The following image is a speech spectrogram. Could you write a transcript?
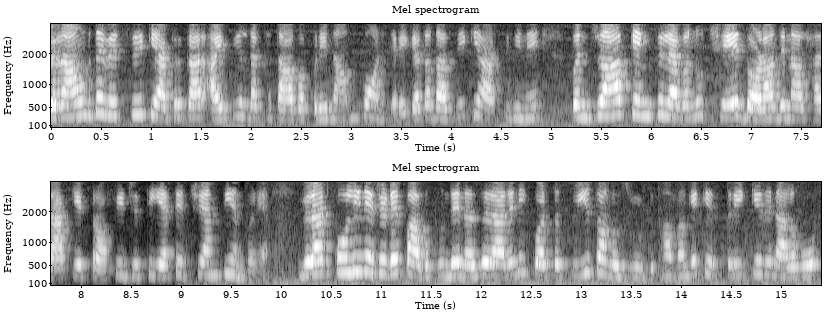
ਗਰਾਊਂਡ ਦੇ ਵਿੱਚ ਸੀ ਕਿ ਆਖਿਰਕਾਰ ਆਈਪੀਐਲ ਦਾ ਖਿਤਾਬ ਆਪਣੇ ਨਾਮ ਕੌਣ ਕਰੇਗਾ। ਤਾਂ ਦੱਸੀ ਕਿ ਆਰਸੀਬੀ ਨੇ ਪੰਜਾਬ ਕਿੰਗਸ 11 ਨੂੰ 6 ਦੌੜਾਂ ਦੇ ਨਾਲ ਹਰਾ ਕੇ ਟਰਾਫੀ ਜਿੱਤੀ ਹੈ ਤੇ ਚੈਂਪੀਅਨ ਬਣਿਆ। ਵਿਰਾਟ ਕੋਹਲੀ ਨੇ ਜਿਹੜੇ ਭਾਵੁਕ ਹੁੰਦੇ ਨਜ਼ਰ ਆ ਰਹੇ ਨੇ, ਇੱਕ ਵਾਰ ਤਸਵੀਰ ਤੁਹਾਨੂੰ ਜ਼ਰੂਰ ਦਿਖਾਵਾਂਗੇ ਕਿ ਇਸ ਤਰੀਕੇ ਦੇ ਨਾਲ ਉਹ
